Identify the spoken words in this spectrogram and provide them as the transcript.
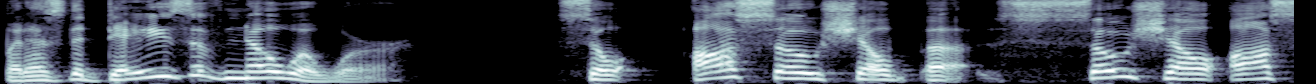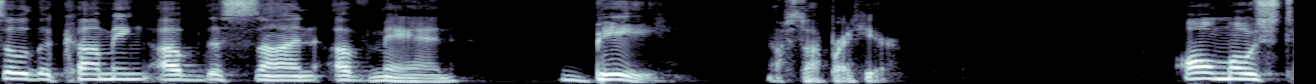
But as the days of Noah were, so also shall uh, so shall also the coming of the son of man be. Now stop right here. Almost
